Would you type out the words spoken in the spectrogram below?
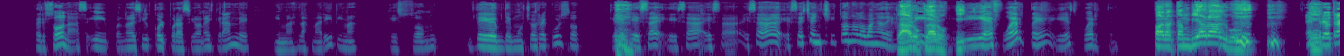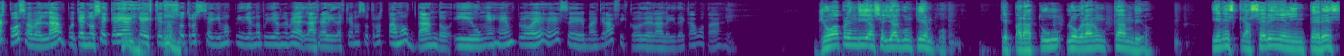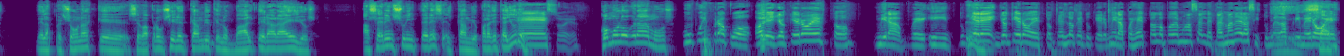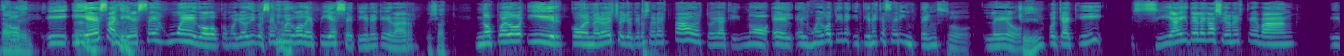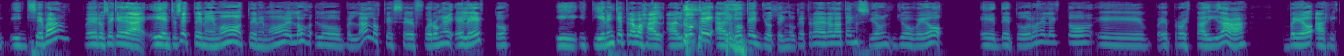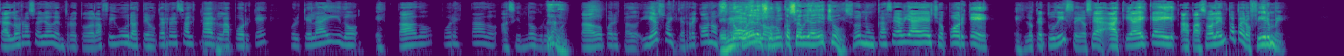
personas, y por no decir corporaciones grandes, y más las marítimas, que son de, de muchos recursos, que esa, esa, esa, esa, ese chanchito no lo van a dejar. Claro, ir. claro. Y, Y- es fuerte, y es fuerte. Para cambiar algo, Entre Eh. otras cosas, ¿verdad? Porque no se crean que es que nosotros seguimos pidiendo, pidiendo. Mira, la realidad es que nosotros estamos dando. Y un ejemplo es ese, más gráfico, de la ley de cabotaje. yo aprendí hace ya algún tiempo que para tú lograr un cambio, tienes que hacer en el interés de las personas que se va a producir el cambio y que los va a alterar a ellos, hacer en su interés el cambio, para que te ayuden. Eso es. ¿Cómo logramos Un quid pro quo. Oye, yo quiero esto. Mira, pues, y tú quieres, yo quiero esto, ¿qué es lo que tú quieres? Mira, pues esto lo podemos hacer de tal manera si tú me das primero esto. Y, y, esa, y ese juego, como yo digo, ese juego de pies se tiene que dar. Exacto. No puedo ir con el mero hecho, yo quiero ser Estado, estoy aquí. No, el, el juego tiene, y tiene que ser intenso, Leo. Sí. Porque aquí sí hay delegaciones que van y, y se van, pero se queda. Y entonces tenemos, tenemos los, los, ¿verdad? Los que se fueron e- electos y, y tienen que trabajar. Algo que, algo que yo tengo que traer a la atención, yo veo eh, de todos los electos eh, eh, pro estadidad, veo a Ricardo Rosselló dentro de todas las figuras, tengo que resaltarla, ¿por qué? Porque él ha ido estado por estado haciendo grupo, estado por estado. Y eso hay que Es reconocerlo. novela, eso nunca se había hecho. Eso nunca se había hecho, porque es lo que tú dices, o sea, aquí hay que ir a paso lento pero firme.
